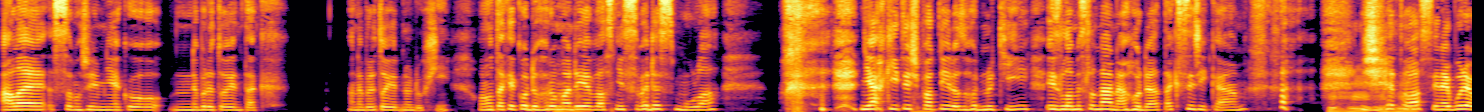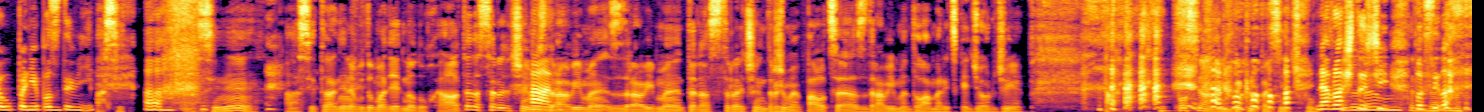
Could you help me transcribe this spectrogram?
Ale samozřejmě jako nebude to jen tak a nebude to jednoduchý. Ono tak jako dohromady mhm. je vlastně svede smůla, nějaký ty špatný rozhodnutí, i zlomyslná náhoda, tak si říkám, mm-hmm, že to mm-hmm. asi nebude úplně pozitivní. Asi, a... asi ne. Asi to ani nebudu mať jednoduché. Ale teda srdečně zdravíme, zdravíme, teda srdečně držíme palce a zdravíme do americké Georgie. Tak, posílám jim peknou pesničku. Na vlaštovčí posílám.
